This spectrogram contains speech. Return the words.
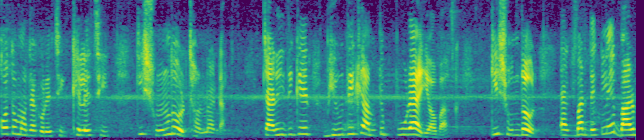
কত মজা করেছি, খেলেছি। কি সুন্দর ঝর্ণাটা। চারিদিকের ভিউ দেখে আমি তো পুরাই অবাক। কি সুন্দর। একবার দেখলে বারবার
